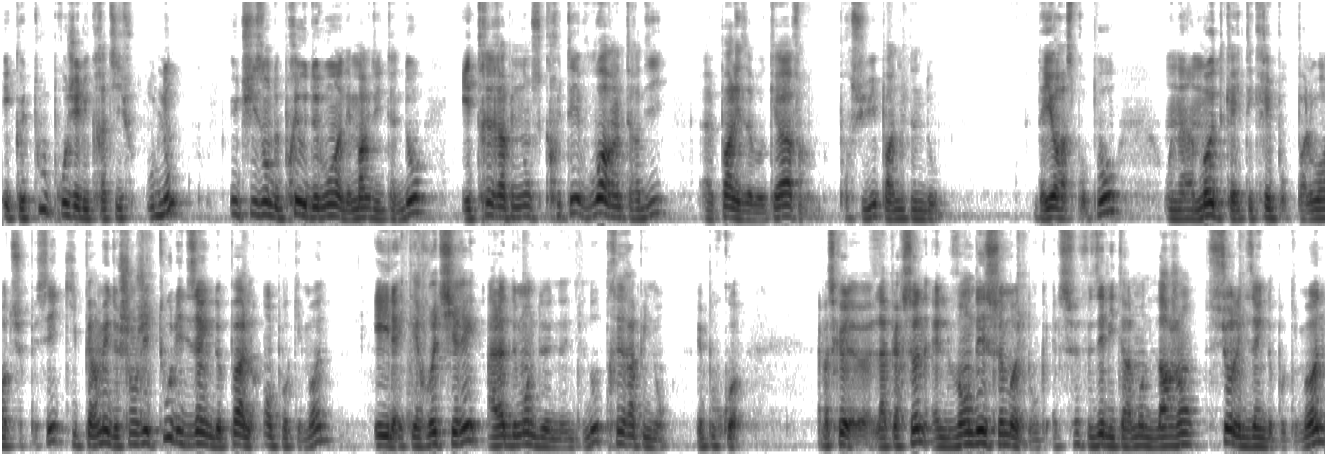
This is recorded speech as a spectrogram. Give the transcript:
et que tout projet lucratif ou non, utilisant de près ou de loin des marques de Nintendo, est très rapidement scruté, voire interdit euh, par les avocats, poursuivi par Nintendo. D'ailleurs, à ce propos, on a un mode qui a été créé pour Palworld sur PC qui permet de changer tous les designs de PAL en Pokémon et il a été retiré à la demande de Nintendo très rapidement. Mais pourquoi? Parce que euh, la personne, elle vendait ce mode, donc elle se faisait littéralement de l'argent sur les designs de Pokémon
